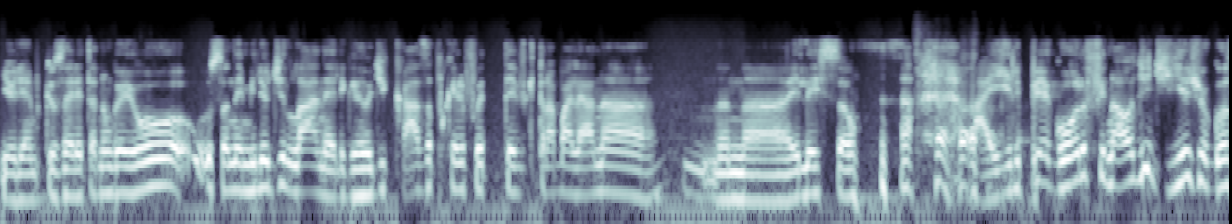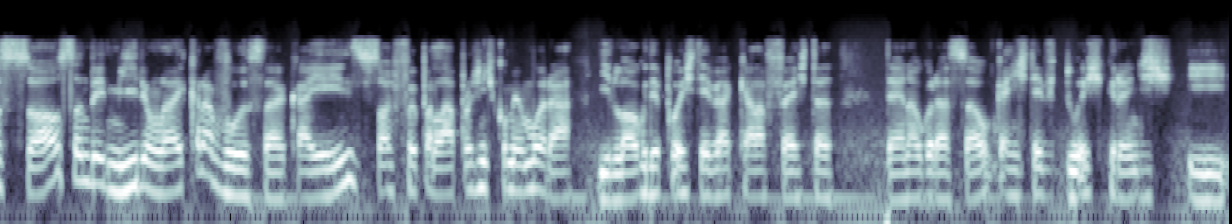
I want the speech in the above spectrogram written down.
E eu lembro que o Zareta não ganhou o San Emílio de lá, né? Ele ganhou de casa porque ele foi, teve que trabalhar na, na, na eleição. aí ele pegou no final de dia, jogou só o San Emílio lá e cravou, saca? Aí só foi para lá pra gente comemorar. E logo depois teve aquela festa da inauguração, que a gente teve duas grandes e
